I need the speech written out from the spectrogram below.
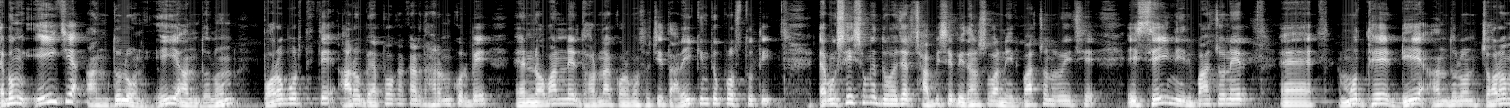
এবং এই যে আন্দোলন, এই আন্দোলন পরবর্তীতে আরও ব্যাপক আকার ধারণ করবে নবান্নের ধর্না কর্মসূচি তারই কিন্তু প্রস্তুতি। এবং সেই সঙ্গে দু হাজার ছাব্বিশে বিধানসভা নির্বাচন রয়েছে। এই সেই নির্বাচনের মধ্যে ডিএ আন্দোলন চরম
